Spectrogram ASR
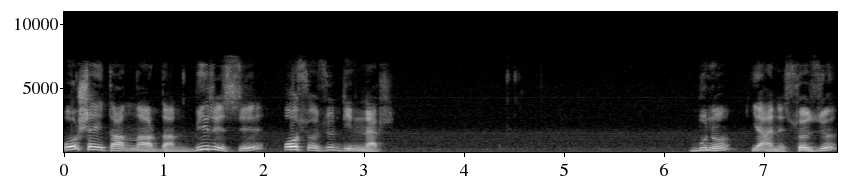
o şeytanlardan birisi o sözü dinler. bunu yani sözü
